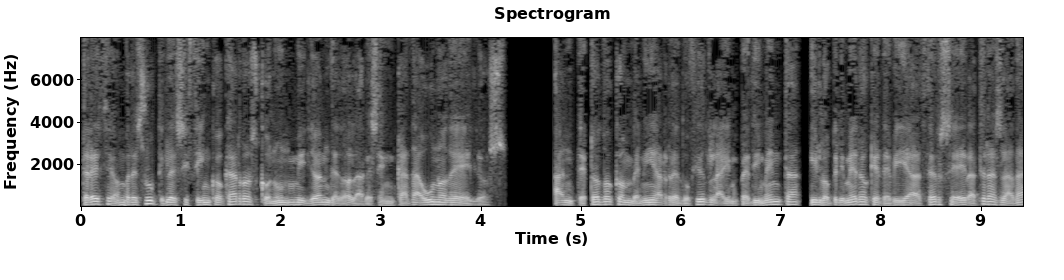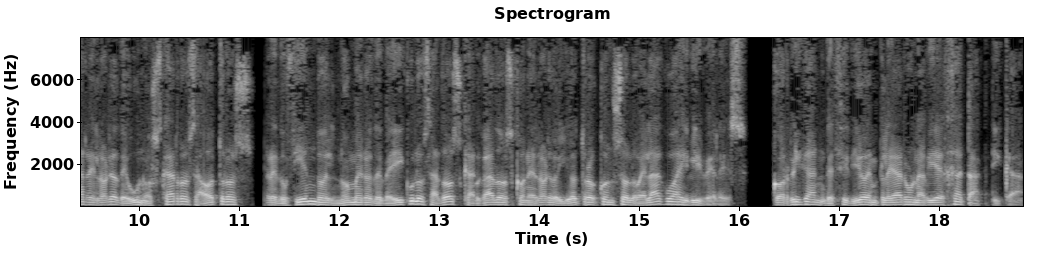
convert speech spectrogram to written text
Trece hombres útiles y cinco carros con un millón de dólares en cada uno de ellos. Ante todo convenía reducir la impedimenta, y lo primero que debía hacerse era trasladar el oro de unos carros a otros, reduciendo el número de vehículos a dos cargados con el oro y otro con solo el agua y víveres. Corrigan decidió emplear una vieja táctica.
